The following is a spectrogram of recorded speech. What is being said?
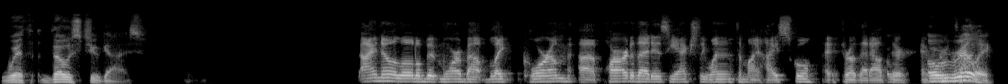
with those two guys? I know a little bit more about Blake Corum. Uh, part of that is he actually went to my high school. I throw that out there. oh, really? Time.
